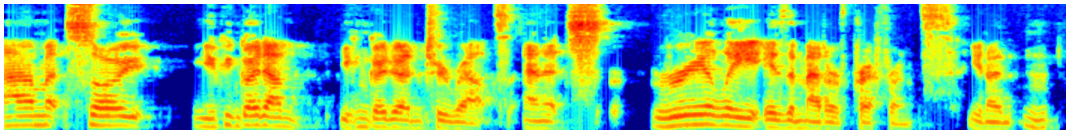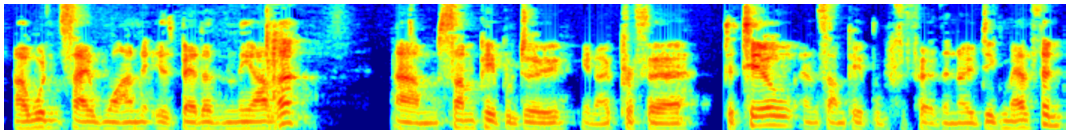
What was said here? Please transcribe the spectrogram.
Um, so you can go down you can go down two routes, and it's really is a matter of preference. You know, I wouldn't say one is better than the other. Um, some people do, you know, prefer to till, and some people prefer the no dig method.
